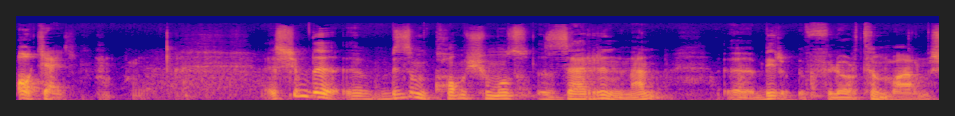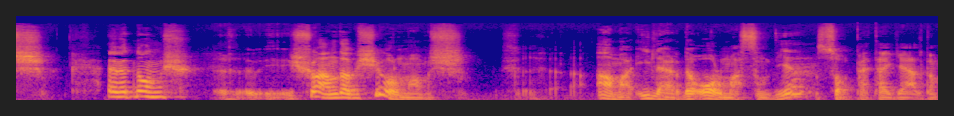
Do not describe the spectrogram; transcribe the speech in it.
Okey. Şimdi e, bizim komşumuz Zerrin'le e, bir flörtün varmış. Evet ne olmuş? E, Şu anda bir şey olmamış. Ama ileride olmasın diye sohbete geldim.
